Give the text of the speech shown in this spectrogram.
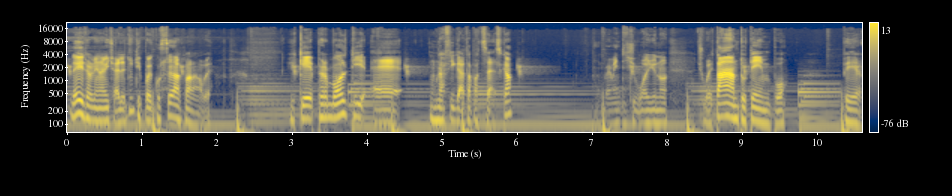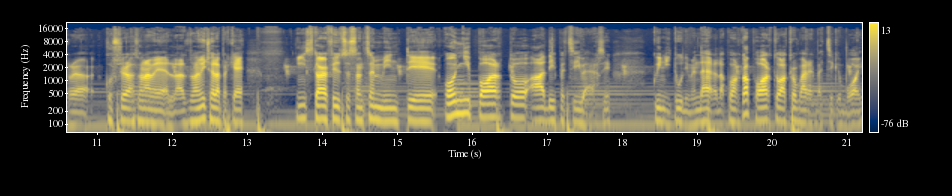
L'editor di navicelle, tu ti puoi costruire la tua nave. Il che per molti è una figata pazzesca. Ovviamente ci, vogliono, ci vuole tanto tempo per costruire la tua nave, la tua navicella perché in Starfield sostanzialmente ogni porto ha dei pezzi diversi. Quindi tu devi andare da porto a porto a trovare i pezzi che vuoi.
